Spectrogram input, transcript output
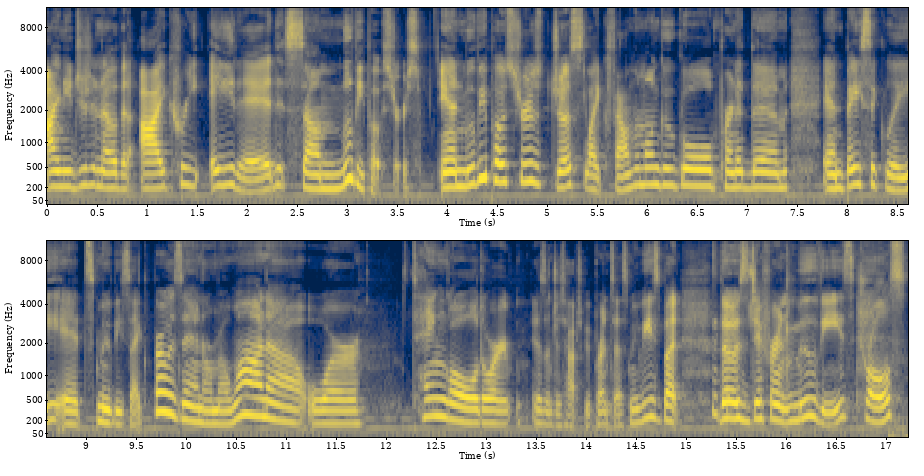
I need you to know that I created some movie posters. And movie posters just like found them on Google, printed them, and basically it's movies like Frozen or Moana or Tangled, or it doesn't just have to be princess movies, but those different movies Trolls.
